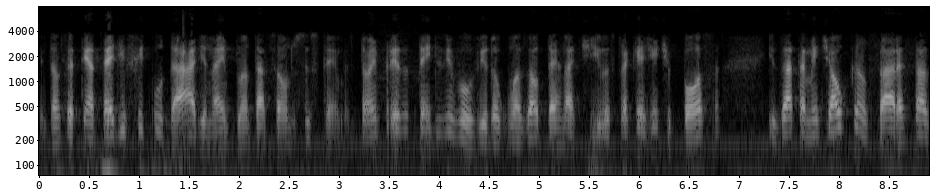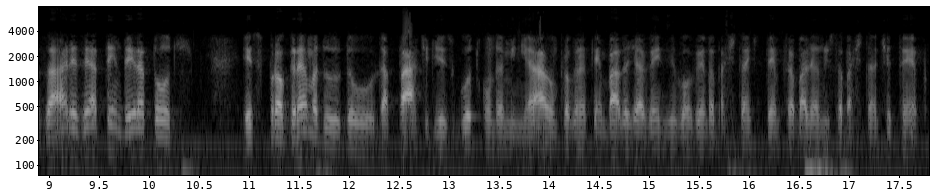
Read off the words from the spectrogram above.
Então você tem até dificuldade na implantação dos sistemas. Então a empresa tem desenvolvido algumas alternativas para que a gente possa exatamente alcançar essas áreas e atender a todos. Esse programa do, do, da parte de esgoto condominial, um programa que a Embada já vem desenvolvendo há bastante tempo, trabalhando nisso há bastante tempo.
